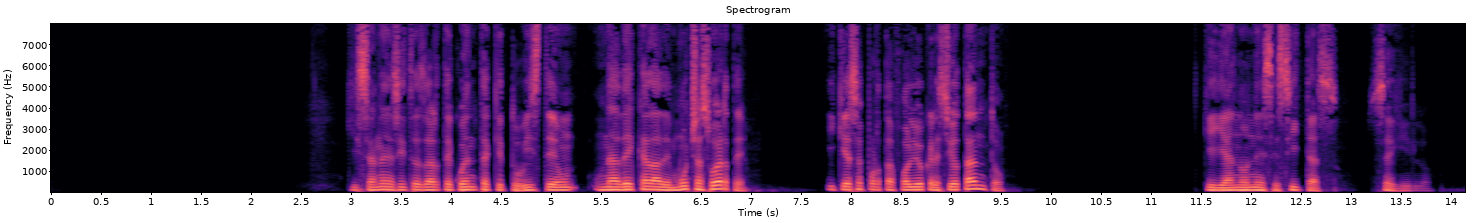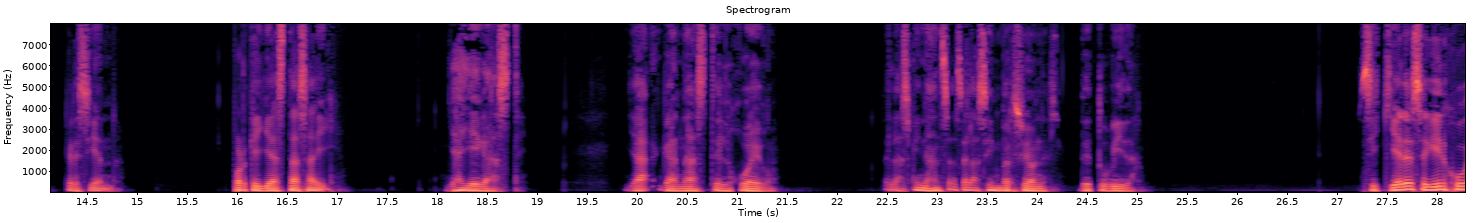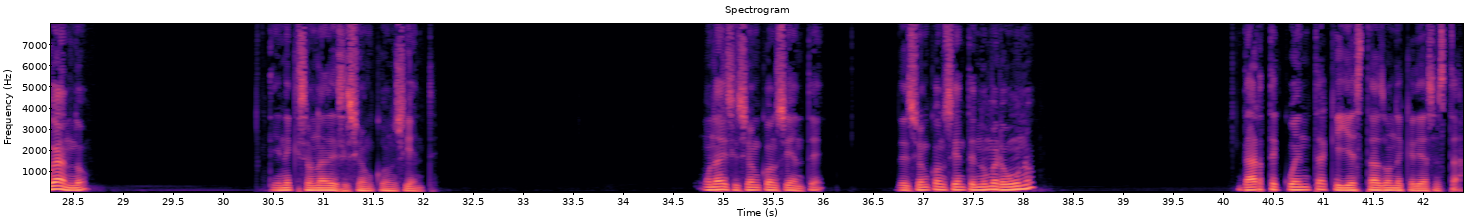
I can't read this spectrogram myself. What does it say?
Quizá necesitas darte cuenta que tuviste una década de mucha suerte y que ese portafolio creció tanto que ya no necesitas seguirlo creciendo, porque ya estás ahí ya llegaste, ya ganaste el juego de las finanzas, de las inversiones, de tu vida. Si quieres seguir jugando, tiene que ser una decisión consciente. Una decisión consciente. Decisión consciente número uno, darte cuenta que ya estás donde querías estar.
